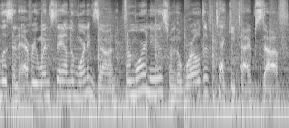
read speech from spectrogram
Listen every Wednesday on the Morning Zone for more news from the world of techie type stuff.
